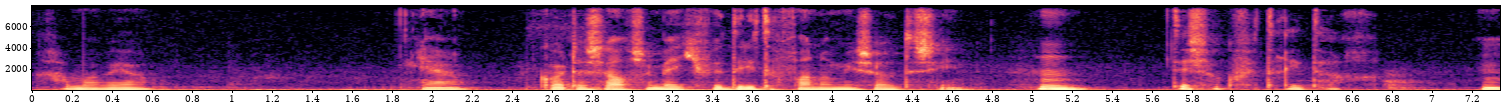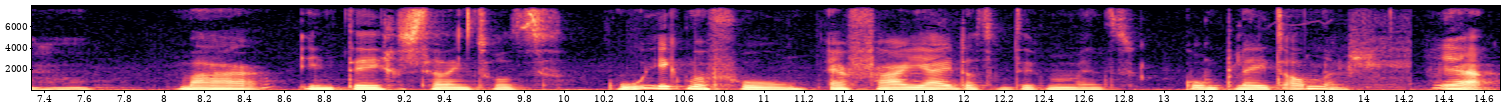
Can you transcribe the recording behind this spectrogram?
Ga maar weer. Ja, ik word er zelfs een beetje verdrietig van om je zo te zien. Hm. Het is ook verdrietig. Mhm. Maar in tegenstelling tot hoe ik me voel, ervaar jij dat op dit moment compleet anders. Ja,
